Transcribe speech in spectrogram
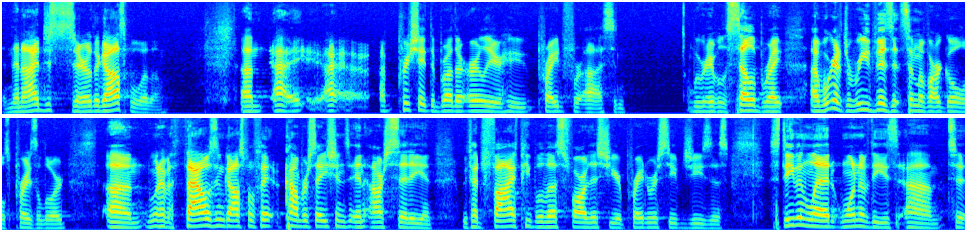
And then I just share the gospel with them. Um, I, I, appreciate the brother earlier who prayed for us, and we were able to celebrate. Uh, we're going to have to revisit some of our goals, praise the Lord. Um, we want to have a thousand gospel fa- conversations in our city, and we've had five people thus far this year pray to receive Jesus. Stephen led one of these um, to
